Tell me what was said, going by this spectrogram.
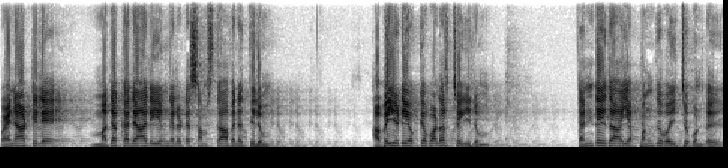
വയനാട്ടിലെ മതകലാലയങ്ങളുടെ സംസ്ഥാപനത്തിലും അവയുടെയൊക്കെ വളർച്ചയിലും തന്റെതായ പങ്ക് വഹിച്ചുകൊണ്ട്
